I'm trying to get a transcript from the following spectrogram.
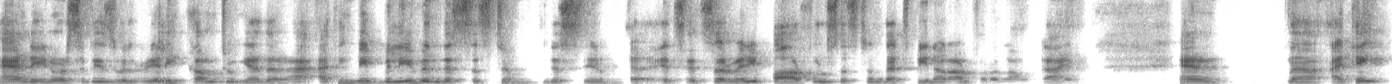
and the universities will really come together. I, I think we believe in this system. This you know, uh, it's it's a very powerful system that's been around for a long time, and uh, I think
